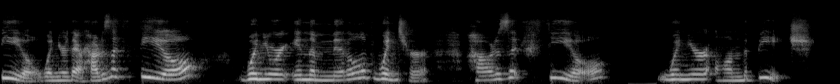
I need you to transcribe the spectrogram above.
feel when you're there? How does it feel when you're in the middle of winter? How does it feel when you're on the beach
